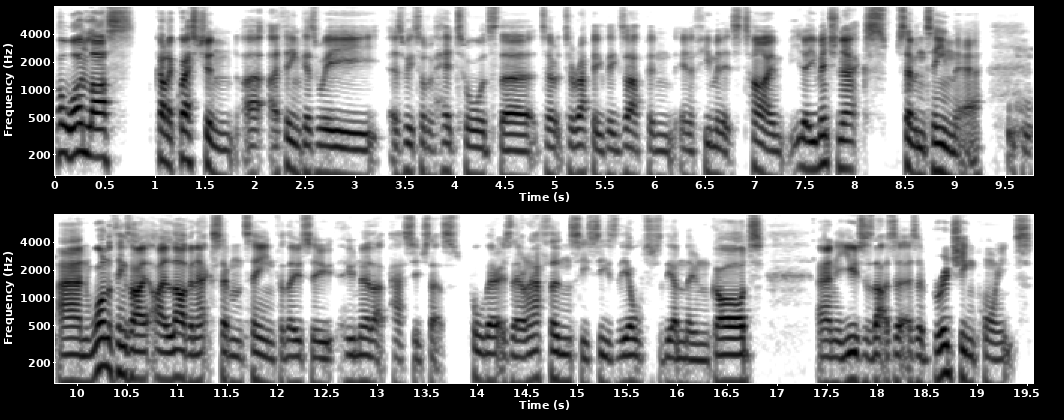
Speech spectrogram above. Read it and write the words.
But one last kind of question uh, i think as we as we sort of head towards the to, to, wrapping things up in in a few minutes time you know you mentioned acts 17 there mm-hmm. and one of the things I, I love in acts 17 for those who who know that passage that's paul there is there in athens he sees the altar to the unknown god and he uses that as a, as a bridging point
